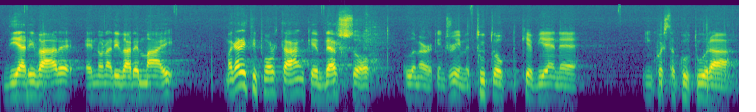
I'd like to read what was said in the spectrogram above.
di arrivare e non arrivare mai, magari ti porta anche verso l'American Dream tutto che viene in questa cultura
